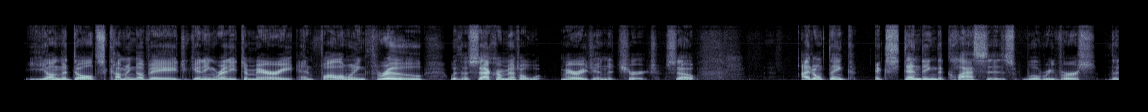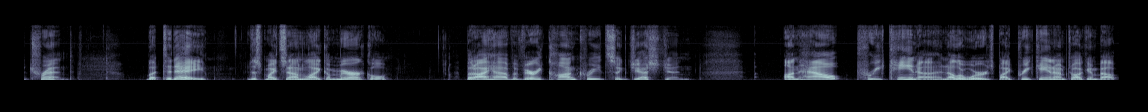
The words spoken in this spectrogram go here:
young adults coming of age, getting ready to marry, and following through with a sacramental marriage in the church. So I don't think extending the classes will reverse the trend. But today, this might sound like a miracle, but I have a very concrete suggestion on how pre Cana, in other words, by pre Cana, I'm talking about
